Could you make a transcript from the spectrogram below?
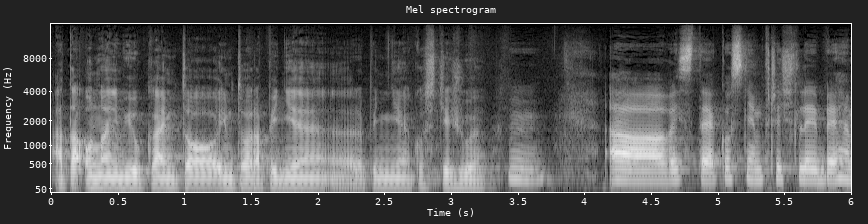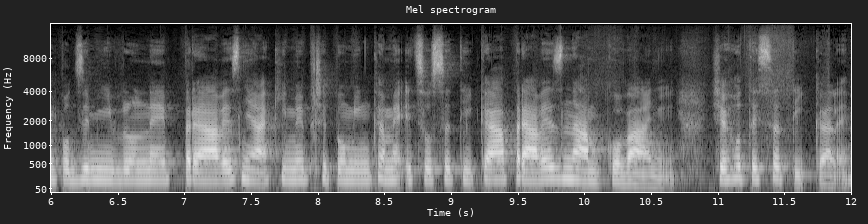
A ta online výuka jim to, jim to rapidně, rapidně jako stěžuje. Hmm. A vy jste jako s ním přišli během podzimní vlny právě s nějakými připomínkami, i co se týká právě známkování. Čeho ty se týkaly?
